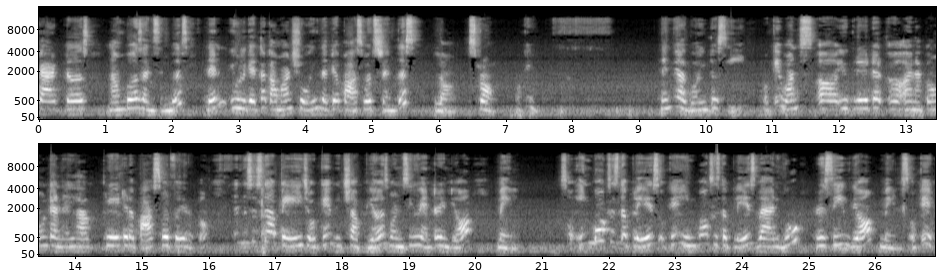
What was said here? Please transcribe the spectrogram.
characters numbers and symbols then you will get a command showing that your password strength is long strong okay? Then we are going to see okay once uh, you created uh, an account and you have created a password for your account then this is the page okay which appears once you enter into your mail. So inbox is the place okay inbox is the place where you receive your mails okay?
